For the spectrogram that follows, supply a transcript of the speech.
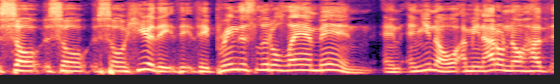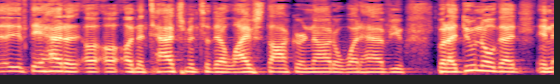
so so so here they, they, they bring this little lamb in and and you know i mean i don't know how if they had a, a, an attachment to their livestock or not or what have you but i do know that in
